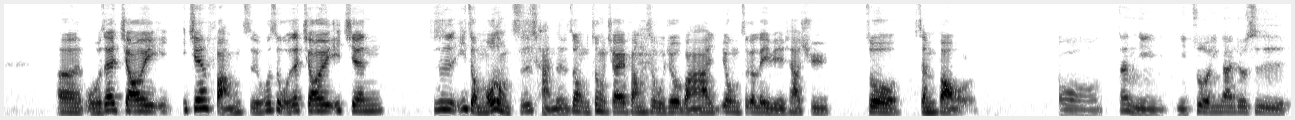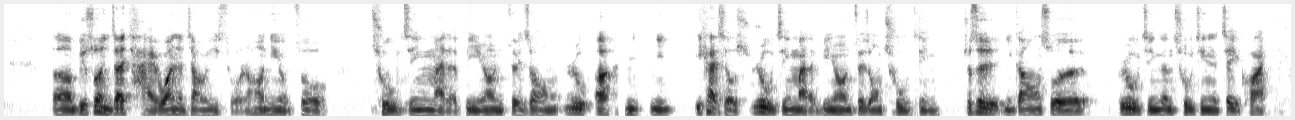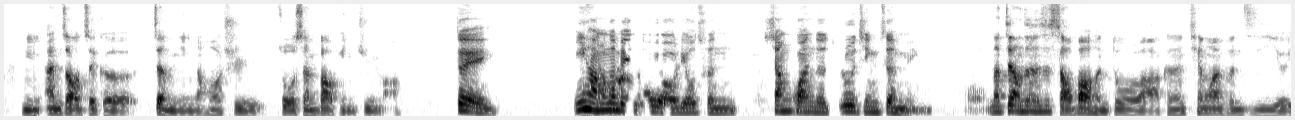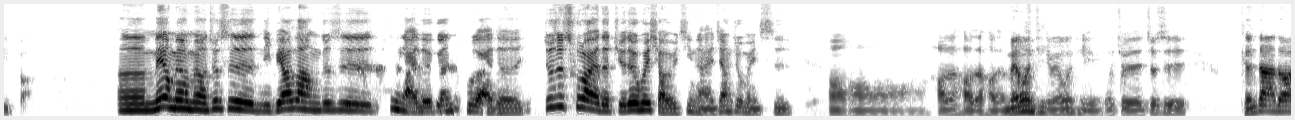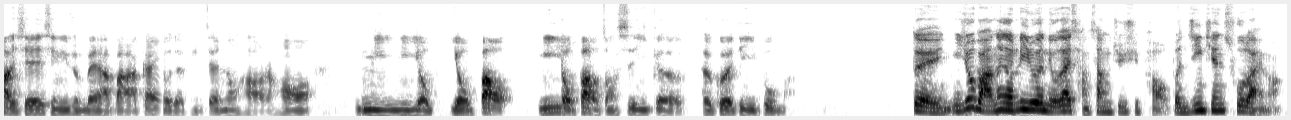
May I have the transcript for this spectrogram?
呃，我在交易一一间房子，或是我在交易一间，就是一种某种资产的这种这种交易方式，我就把它用这个类别下去做申报了。哦，但你你做应该就是，呃，比如说你在台湾的交易所，然后你有做出金买了币，然后你最终入，呃，你你一开始有入金买了币，然后你最终出金。就是你刚刚说的入金跟出金的这一块，你按照这个证明，然后去做申报凭据吗？对，银行那边都有留存相关的入金证明。哦，那这样真的是少报很多啊，可能千万分之一而已吧。嗯，没有没有没有，就是你不要让就是进来的跟出来的，就是出来的绝对会小于进来，这样就没事。哦哦，好的好的好的，没问题没问题，我觉得就是。可能大家都要有一些心理准备啊，把该有的凭证弄好，然后你你有有报，你有报总是一个合规的第一步嘛。对，你就把那个利润留在场上继续跑，本金先出来嘛。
